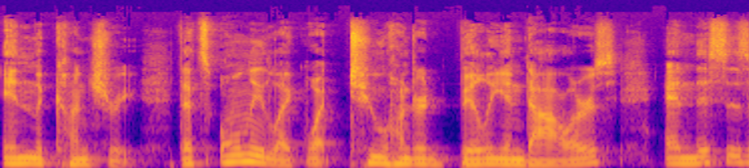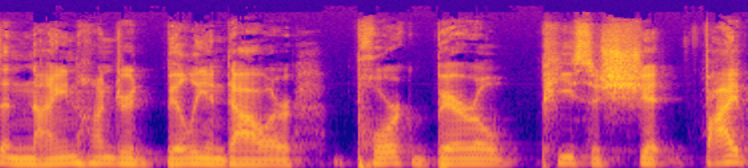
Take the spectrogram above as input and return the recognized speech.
in the country. That's only like what 200 billion dollars and this is a 900 billion dollar pork barrel piece of shit. 5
